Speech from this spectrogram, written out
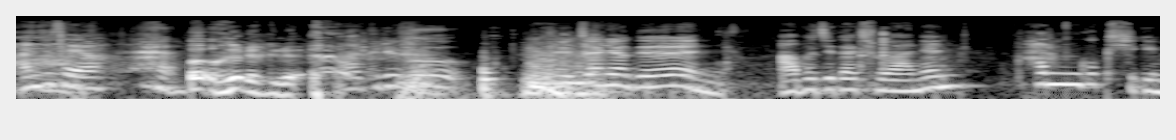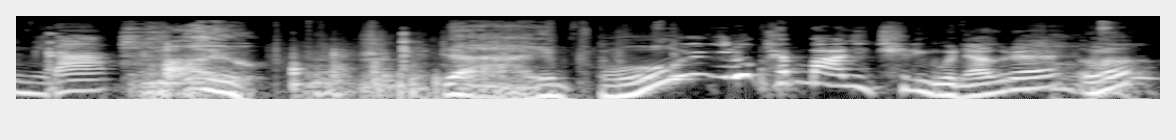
앉으세요. 어, 그래, 그래. 아, 그리고 오늘 저녁은 아버지가 좋아하는 한국식입니다. 아유, 야, 이뭘 이렇게 많이 치는 거냐, 그래? 어?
